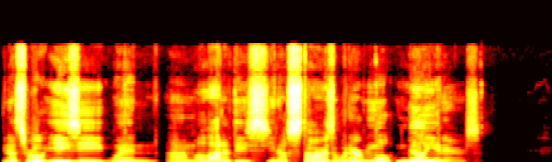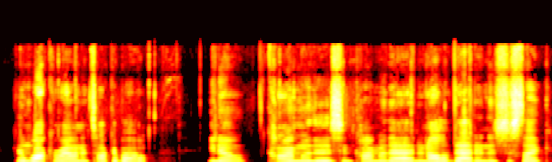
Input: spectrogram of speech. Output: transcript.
You know, it's real easy when um, a lot of these, you know, stars or whatever, millionaires can walk around and talk about, you know, karma this and karma that and all of that. And it's just like,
